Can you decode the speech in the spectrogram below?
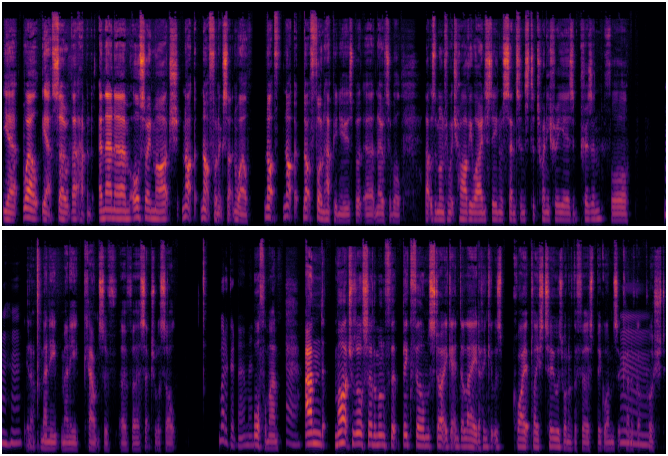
Yeah, well, yeah. So that happened, and then um, also in March, not not fun, exciting. Well, not not not fun, happy news, but uh, notable. That was the month in which Harvey Weinstein was sentenced to 23 years in prison for hmm you know many many counts of of uh, sexual assault. What a good moment. Awful man. Yeah. And March was also the month that big films started getting delayed. I think it was Quiet Place 2 was one of the first big ones that kind of got Mm. pushed.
